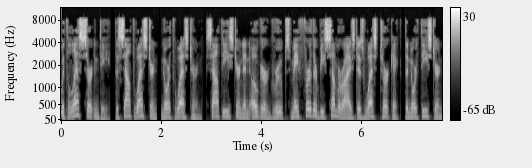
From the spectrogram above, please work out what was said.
With less certainty, the southwestern, northwestern, southeastern and Oghur groups may further be summarized as West Turkic, the northeastern,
